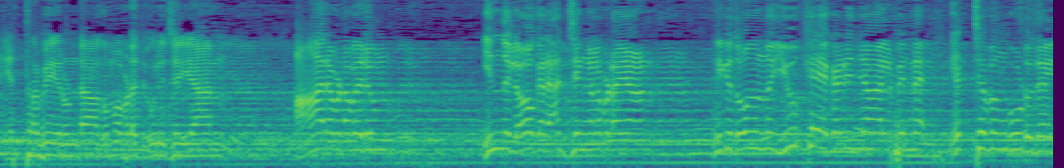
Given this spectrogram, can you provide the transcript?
എത്ര പേരുണ്ടാകും അവിടെ ജോലി ചെയ്യാൻ? ആരവിടെ വരും? ഇന്ന് ലോകരാജ്യങ്ങൾ എവിടെയാണ്? എനിക്ക് തോന്നുന്നു യു കെ കഴിഞ്ഞാൽ പിന്നെ ഏറ്റവും കൂടുതൽ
